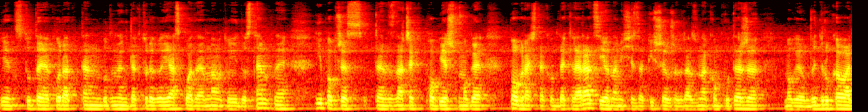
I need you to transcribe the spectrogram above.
więc tutaj akurat ten budynek, dla którego ja składałem, mamy tutaj dostępny i poprzez ten znaczek pobierz mogę pobrać taką deklarację, ona mi się zapisze już od razu na komputerze, mogę ją wydrukować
